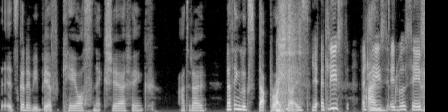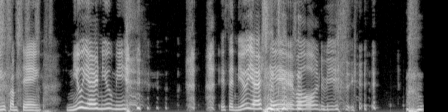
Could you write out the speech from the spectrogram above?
it's gonna be a bit of chaos next year. I think. I don't know. Nothing looks that bright, guys. Yeah, at least, at And- least it will save you from saying, New Year, new me. it's a New Year, same old me.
